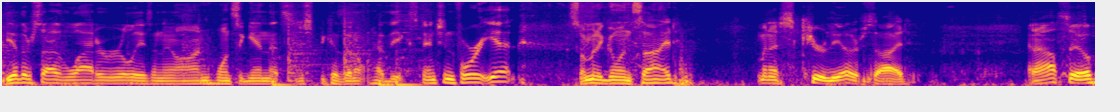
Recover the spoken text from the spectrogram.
the other side of the ladder really isn't on. Once again, that's just because I don't have the extension for it yet. So I'm gonna go inside. I'm gonna secure the other side. And also,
